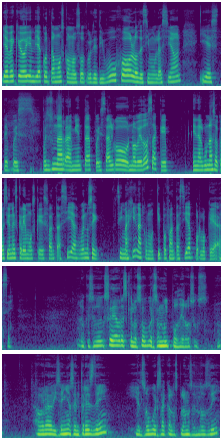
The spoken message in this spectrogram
Ya ve que hoy en día contamos con los softwares de dibujo, los de simulación y este pues pues es una herramienta pues algo novedosa que en algunas ocasiones creemos que es fantasía. Bueno, se se imagina como tipo fantasía por lo que hace. Lo que sucede ahora es que los softwares son muy poderosos. Ahora diseñas en 3D y el software saca los planos en 2D,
